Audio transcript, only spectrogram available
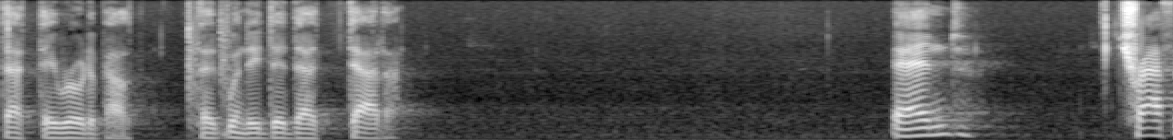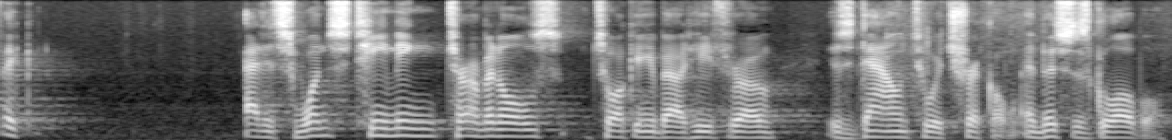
that they wrote about that when they did that data. And traffic at its once teeming terminals, talking about Heathrow, is down to a trickle, and this is global.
